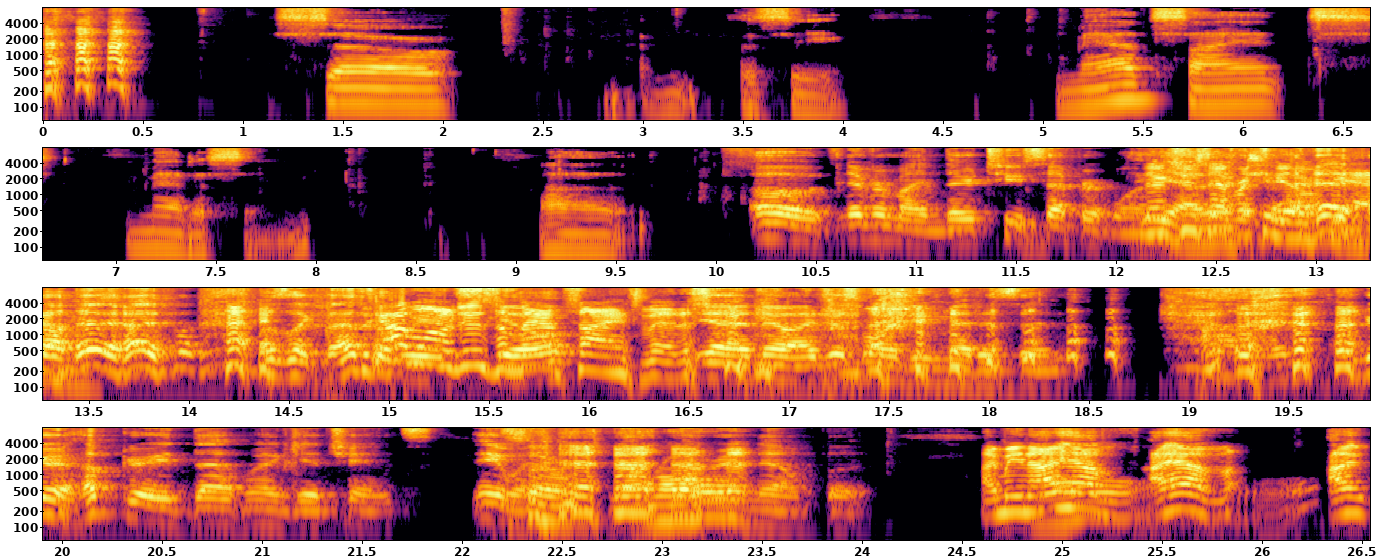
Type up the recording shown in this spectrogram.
so, um, let's see. mad science medicine. Uh, Oh, never mind. They're two separate ones. They're two Yeah, separate they're two- skills. Yeah. I, I was like, that's It's like, a I want to do some skill. mad science medicine. Yeah, no, I just want to do medicine. Oh, I'm, I'm gonna upgrade that when I get a chance. Anyway, So, not, not right now, but I mean, I have, I have, I,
